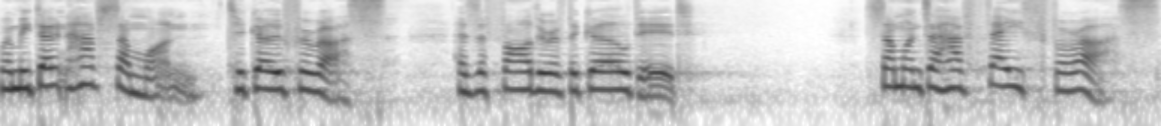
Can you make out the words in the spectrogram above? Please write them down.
When we don't have someone to go for us, as the father of the girl did, someone to have faith for us,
